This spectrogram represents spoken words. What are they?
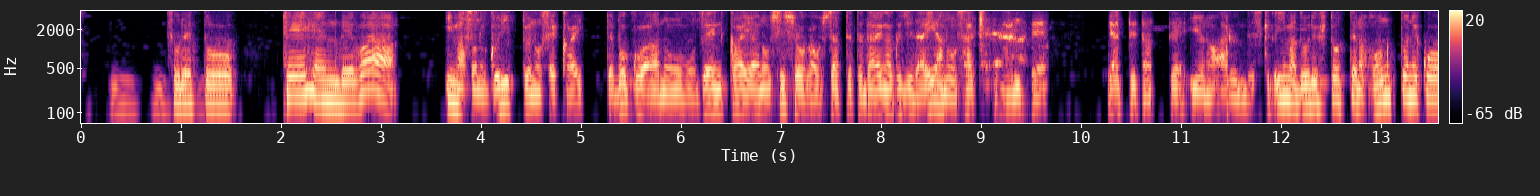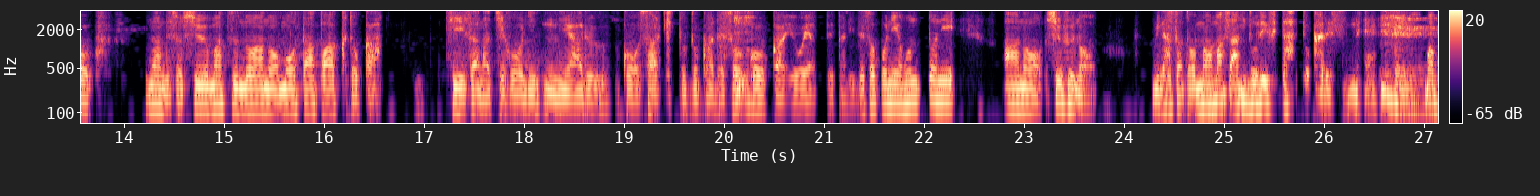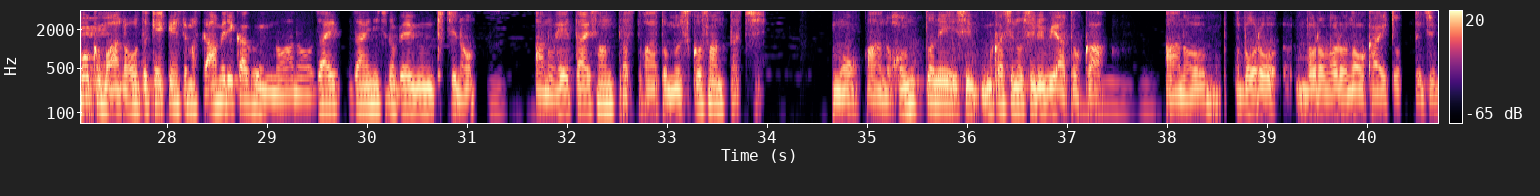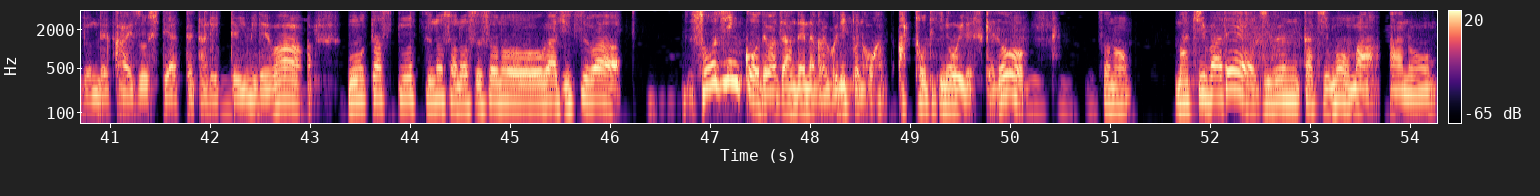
それと、底辺では、今そのグリップの世界って、僕はあの、前回あの、師匠がおっしゃってた大学時代、あの、サーキット借りてやってたっていうのはあるんですけど、今ドリフトってのは本当にこう、なんでしょう、週末のあの、モーターパークとか、小さな地方ににある、こう、サーキットとかで壮行会をやってたり、で、そこに本当に、あの、主婦の皆さんと、ママさんドリフターとかですね、まあ僕もあの、本当経験してますが、アメリカ軍のあの、在在日の米軍基地の、あの、兵隊さんたちとか、あと息子さんたちも、あの、本当にし昔のシルビアとか、あの、ボロ、ボロボロのを買い取って自分で改造してやってたりっていう意味では、モータースポーツのその裾野が実は、総人口では残念ながらグリップの方が圧倒的に多いですけど、その町場で自分たちも、まあ、あの、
